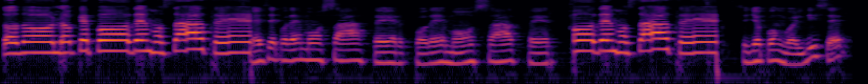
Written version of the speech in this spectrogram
todo lo que podemos hacer. Ese podemos hacer, podemos hacer. Podemos hacer. Si yo pongo el deezer.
